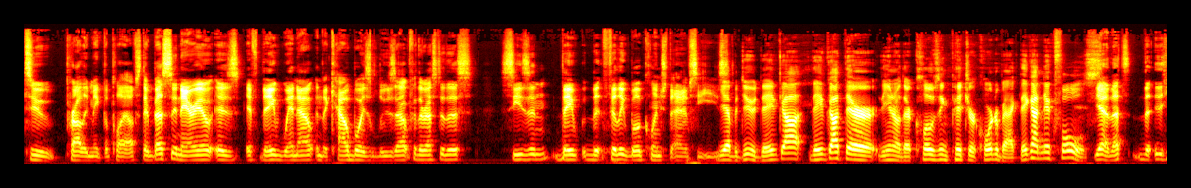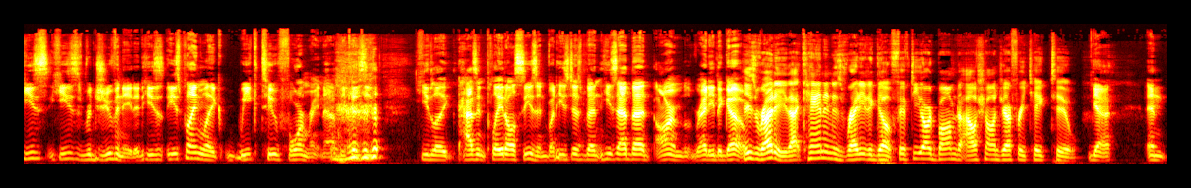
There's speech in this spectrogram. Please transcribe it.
to probably make the playoffs. Their best scenario is if they win out and the Cowboys lose out for the rest of this season, they the, Philly will clinch the NFC East. Yeah, but dude, they've got they've got their you know their closing pitcher quarterback. They got Nick Foles. Yeah, that's the, he's he's rejuvenated. He's he's playing like week 2 form right now because he, he like hasn't played all season, but he's just been he's had that arm ready to go. He's ready. That cannon is ready to go. 50 yard bomb to Alshon Jeffery, take two. Yeah, and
